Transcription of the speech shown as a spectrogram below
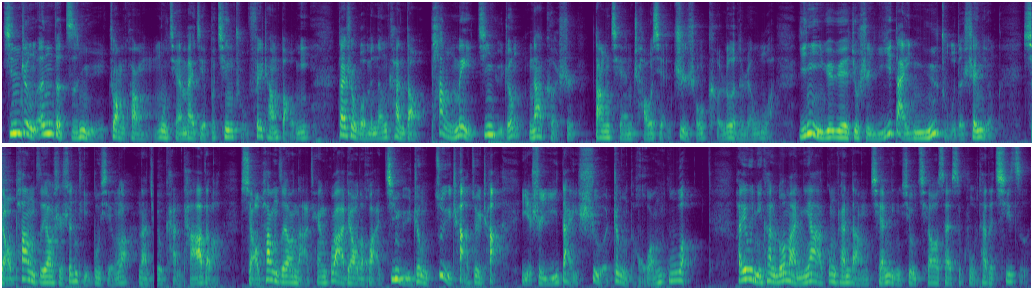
金正恩的子女状况目前外界不清楚，非常保密。但是我们能看到胖妹金宇正，那可是当前朝鲜炙手可热的人物啊，隐隐约约就是一代女主的身影。小胖子要是身体不行了，那就看他的了。小胖子要哪天挂掉的话，金宇正最差最差也是一代摄政的皇姑啊。还有，你看罗马尼亚共产党前领袖齐奥塞斯库，他的妻子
